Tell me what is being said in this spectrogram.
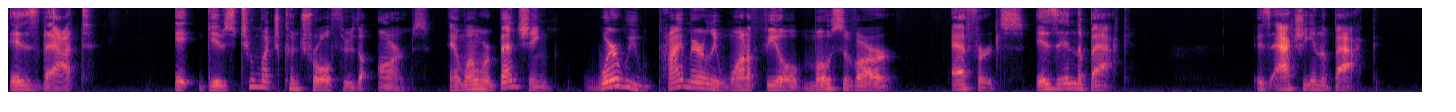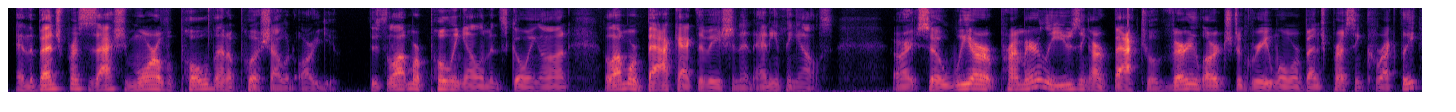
is that it gives too much control through the arms. And when we're benching, where we primarily want to feel most of our efforts is in the back, is actually in the back. And the bench press is actually more of a pull than a push, I would argue. There's a lot more pulling elements going on, a lot more back activation than anything else. All right, so we are primarily using our back to a very large degree when we're bench pressing correctly.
